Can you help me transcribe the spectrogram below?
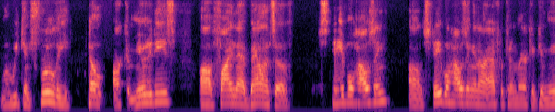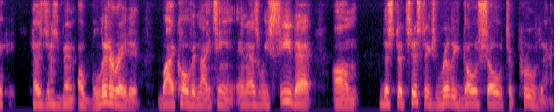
where we can truly help our communities uh, find that balance of stable housing. Um, stable housing in our African American community has just been obliterated by COVID 19. And as we see that, um, the statistics really go show to prove that.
